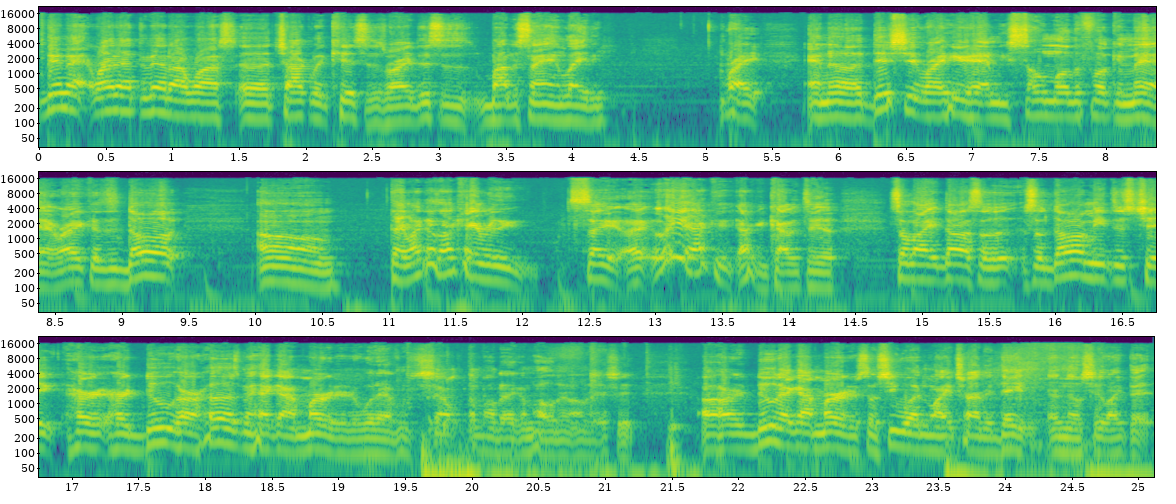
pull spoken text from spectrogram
then that, right after that, I watched uh, Chocolate Kisses. Right, this is by the same lady. Right, and uh, this shit right here had me so motherfucking mad. Right, because the dog, um, damn, I guess I can't really say. Uh, well, yeah, I could, I could kind of tell. So like, dog, so so dog meet this chick. Her her dude, her husband had got murdered or whatever. Shout, I'm back. I'm holding on to that shit. Uh, her dude that got murdered, so she wasn't like trying to date and no shit like that.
